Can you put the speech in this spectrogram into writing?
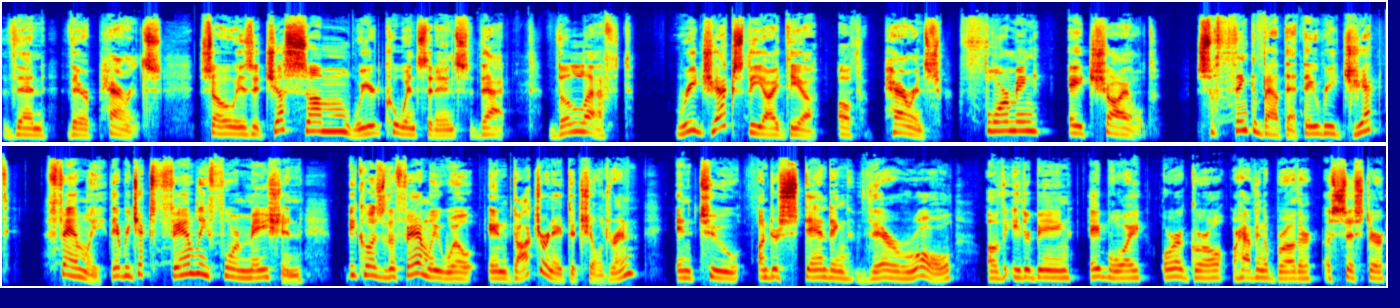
than their parents. So, is it just some weird coincidence that the left rejects the idea of parents forming a child? So, think about that. They reject family, they reject family formation because the family will indoctrinate the children into understanding their role of either being a boy or a girl or having a brother, a sister,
